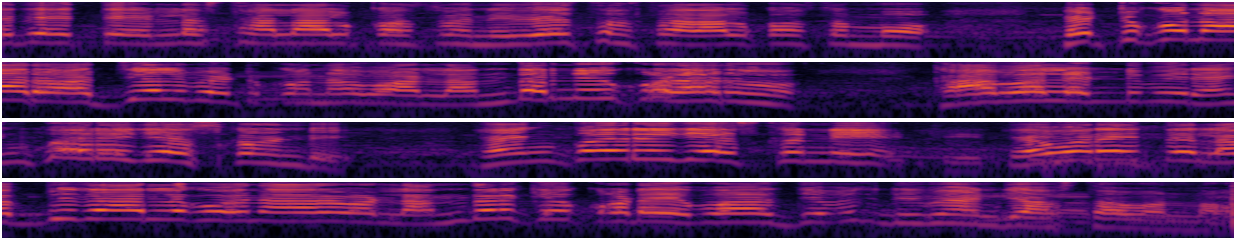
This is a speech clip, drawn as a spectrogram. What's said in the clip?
ఏదైతే ఇళ్ళ స్థలాల కోసం నివేశన స్థలాల కోసమో పెట్టుకున్నారు అర్జీలు పెట్టుకున్న వాళ్ళందరినీ కూడాను కావాలంటే మీరు ఎంక్వైరీ చేసుకోండి. ఎంక్వైరీ చేసుకుని ఎవరైతే లబ్ధిదారులు ఉన్నారో వాళ్ళందరికీ కూడా ఇవ్వాల్సి చెప్పి డిమాండ్ చేస్తా ఉన్నాం.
